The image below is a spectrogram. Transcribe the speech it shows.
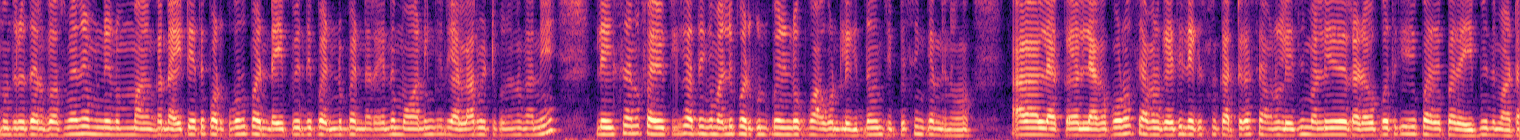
ముందు దానికోసమే నేను నేను మా- ఇంకా నైట్ అయితే పడుకోపోతే పన్నెండు అయిపోయింది. పన్నెండు పన్నెండు అయింది. మార్నింగ్ ఎల్లారు పెట్టుకున్నాను కానీ లేచాను ఫైవ్కి అయితే ఇంకా మళ్ళీ పడుకుని పోయింది ఒక బాగుండి లెగిద్దామని చెప్పేసి ఇంకా నేను అలా లేక లేకపోవడం సెవెన్కి అయితే లెగిస్తాను కరెక్ట్గా సెవెన్ లేచి మళ్ళీ రెడీ అవ్వబోతుకి పది పది అయిపోయింది అనమాట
